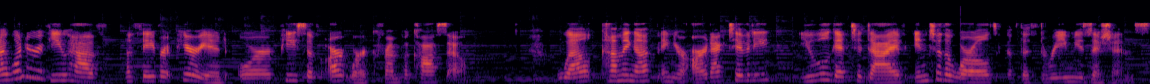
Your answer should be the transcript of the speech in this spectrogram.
I wonder if you have a favorite period or piece of artwork from Picasso. Well, coming up in your art activity, you will get to dive into the world of the three musicians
